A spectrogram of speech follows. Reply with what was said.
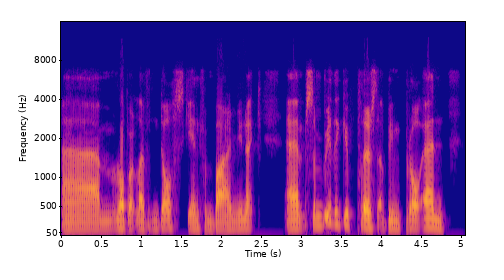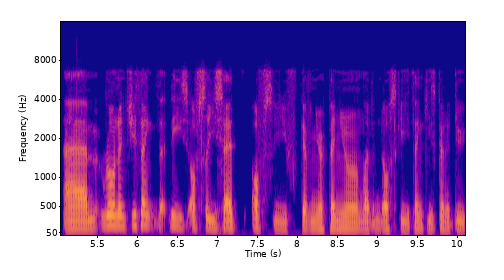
um, Robert Lewandowski in from Bayern Munich. Um, some really good players that have been brought in. Um, Ronan, do you think that these? Obviously, you said obviously you've given your opinion on Lewandowski. You think he's going to do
